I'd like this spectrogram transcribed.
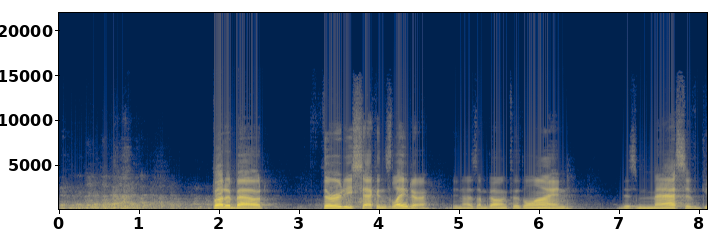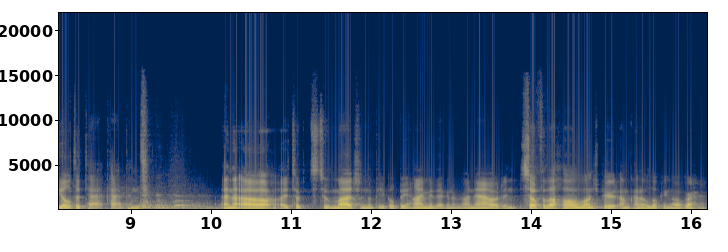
but about 30 seconds later, you know, as I'm going through the line, this massive guilt attack happened. And oh, I took too much, and the people behind me, they're going to run out. And so for the whole lunch period, I'm kind of looking over.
